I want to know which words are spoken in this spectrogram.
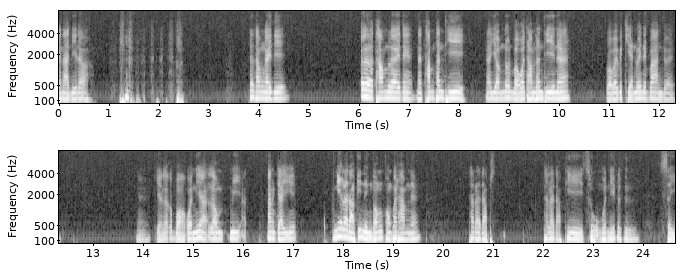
ขนาดนี้แล้วแล้วทำไงดี เออทำเลยนะทำทันทีนะยอมนุ่นบอกว่าทำทันทีนะบอกไว้ไปเขียนไว้ในบ้านด้วยเขียนแล้วก็บอกว่าเนี่ย เรามีตั้งใจอย่างนี้ นี่ระดับที่หนึ่งของของพระธรรมนะ ถ้าระดับ ถ้าระดับที่สูงกว่านี้ก็คือ ศี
